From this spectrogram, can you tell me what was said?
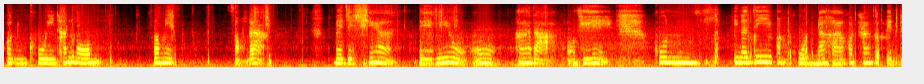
คนคุยท่านลมก็มีสองดาบ เมจิเชียนเดวิลห้าดาบโอเค คุณอินเนอร์จีฝั่งคุณนะคะ ค่อนข้างจะเป็นใน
